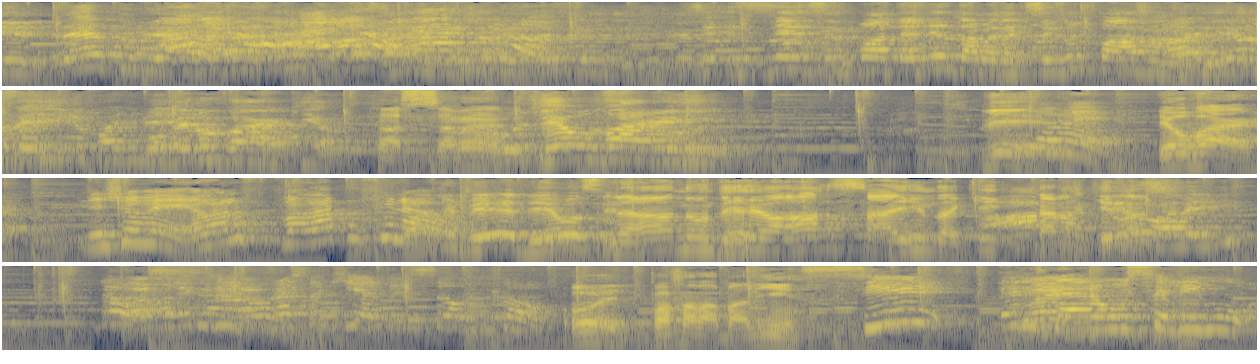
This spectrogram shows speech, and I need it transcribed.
Dele? Credo, Vocês podem até tentar, mas daqui vocês não passam, mano. Pode ver. Vou ver no VAR aqui, ó. Nossa, mano. Vê o VAR aí. Vê. Deixa eu ver. Vê o VAR. Deixa eu ver. É lá, no, vai lá pro final. ver, deu. Não, não deu. Ó, saindo aqui, cara. Que lance. Olha aí. Não, eu falei que não. Presta aqui, atenção, então. Oi, pode falar, balinha? Se eles deram um selinho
